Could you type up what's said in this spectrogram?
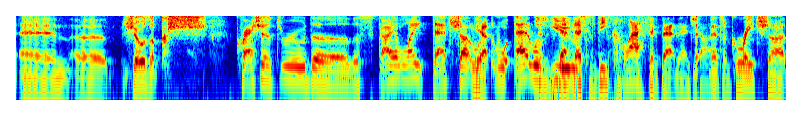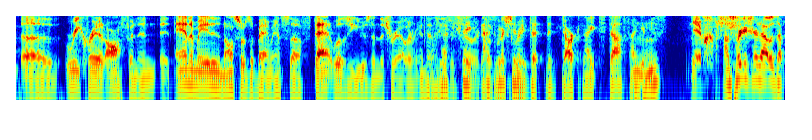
and uh, shows up crashing through the the skylight. That shot, Yeah. that was That- used. that's the classic Batman shot. That's a great shot. Uh, recreated often and, and animated and all sorts of Batman stuff. That was used in the trailer in that teaser say, trailer. not to mention great. the, the Dark Knight stuff. Like Mhm. it's Yeah. I'm pretty sure that was a,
